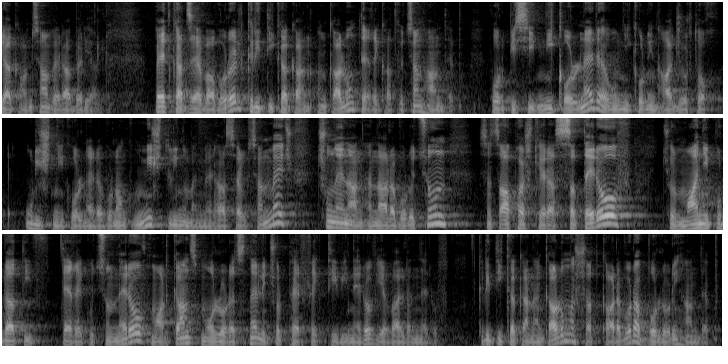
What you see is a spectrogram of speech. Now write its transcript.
իրականության վերաբերյալ։ Պետքա ձևավորել քրիտիկական ընկալում տեղեկատվության հանդեպ, որpիսի Նիկոլները ու Նիկոլին հաջորդող ուրիշ Նիկոլները, որոնք միշտ լինում են մեր հասարակության մեջ, ճունենան հնարավորություն, ասած ափաշքերա ստերով ինչ-որ մանիպուլատիվ տեղեկություններով մարդկանց մոլորեցնել ինչ-որ պերֆեկտիվիներով եւ այլններով։ Կրիտիկական ընկալումը շատ կարեւոր է բոլորի հանդեպ։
